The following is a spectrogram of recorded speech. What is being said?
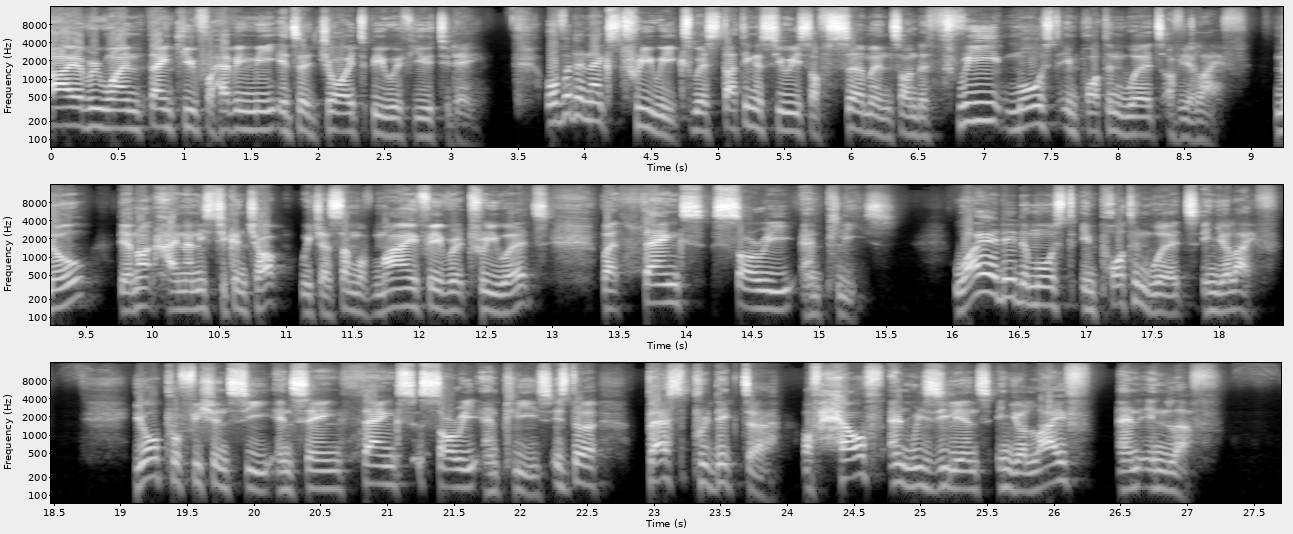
Hi, everyone. Thank you for having me. It's a joy to be with you today. Over the next three weeks, we're starting a series of sermons on the three most important words of your life. No, they're not Hainanese chicken chop, which are some of my favorite three words, but thanks, sorry, and please. Why are they the most important words in your life? Your proficiency in saying thanks, sorry, and please is the best predictor of health and resilience in your life and in love.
